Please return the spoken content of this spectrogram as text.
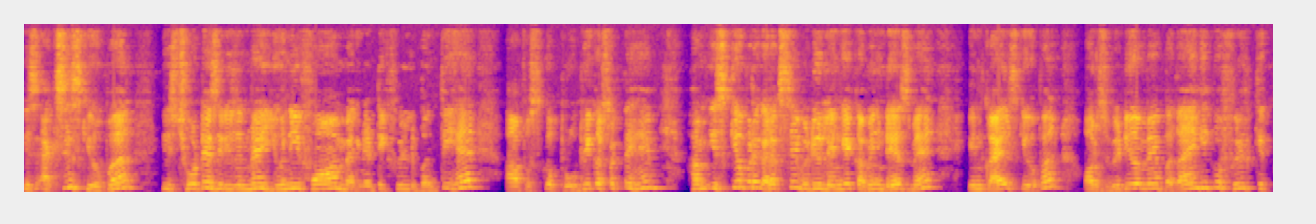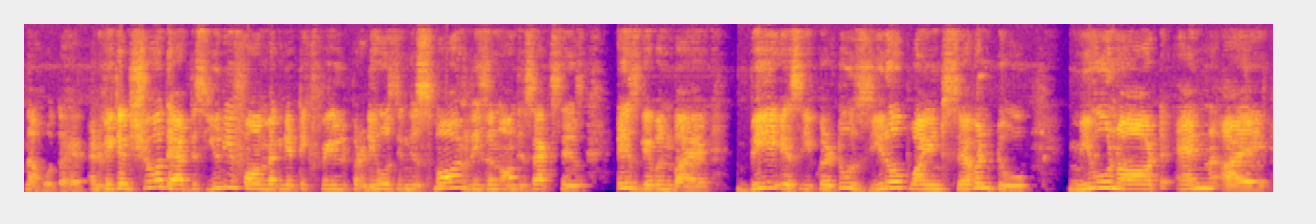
इस एक्सिस के ऊपर इस छोटे से रीजन में यूनिफॉर्म मैग्नेटिक फ़ील्ड बनती है आप उसको प्रूव भी कर सकते हैं हम इसके ऊपर एक अलग से वीडियो लेंगे कमिंग डेज़ में, इन कॉइल्स के ऊपर, और उस वीडियो में बताएँगे कि फ़ील्ड कितना होता है and we can show that this uniform magnetic field produced in this small region on this axis is given by B is equal to 0.72 mu naught ni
